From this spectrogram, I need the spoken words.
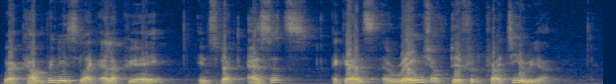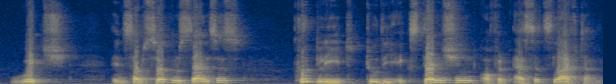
where companies like LRQA inspect assets against a range of different criteria, which in some circumstances could lead to the extension of an asset's lifetime.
